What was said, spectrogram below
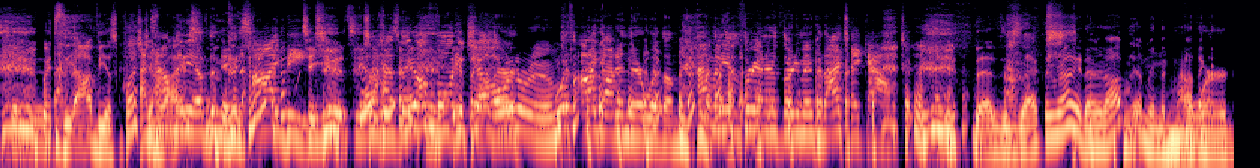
it's the obvious question, and how right? many of them could I beat? to you, it's the so have they all fought each other? What if I got in there with them? How many of the 330 men could I take out? that is exactly right. I mean, I'm, I mean, my word.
